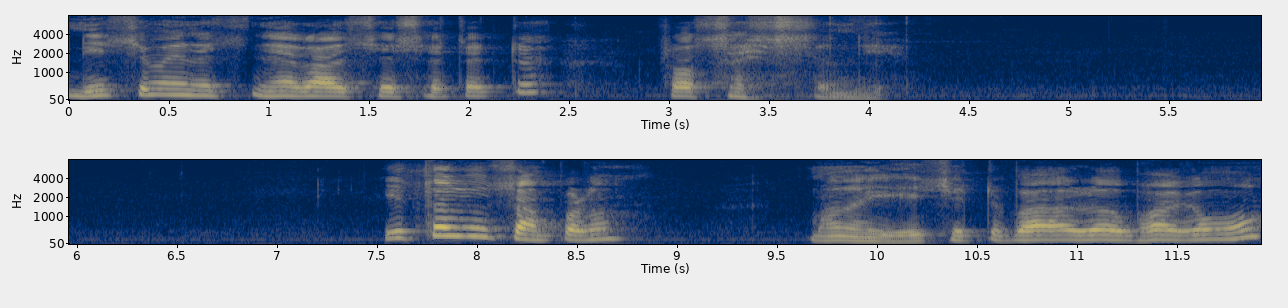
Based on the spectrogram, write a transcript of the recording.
నీచమైన నేరాలు చేసేటట్టు ప్రోత్సహిస్తుంది. ఇతరులను చంపడం మనం ఏ చెట్టు బాలో భాగమో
